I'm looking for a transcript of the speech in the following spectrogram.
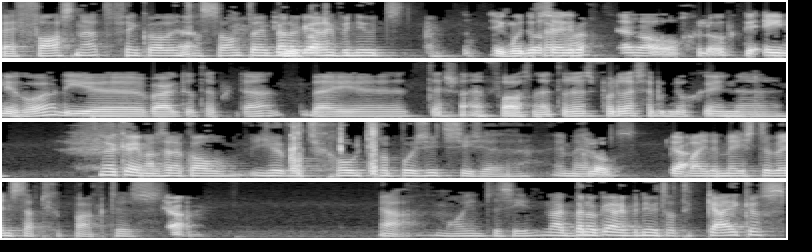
bij Fastnet. Vind ik wel interessant. En ik ben ook erg benieuwd. Ik moet wel zeggen, dat zijn wel geloof ik de enige hoor, die, uh, waar ik dat heb gedaan. Bij uh, Tesla en Fastnet. De rest, voor de rest heb ik nog geen... Oké, okay, maar er zijn ook al hier wat grotere posities inmiddels. Ja. Waar je de meeste winst hebt gepakt. Dus. Ja. Ja, mooi om te zien. Nou, ik ben ook erg benieuwd wat de kijkers...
